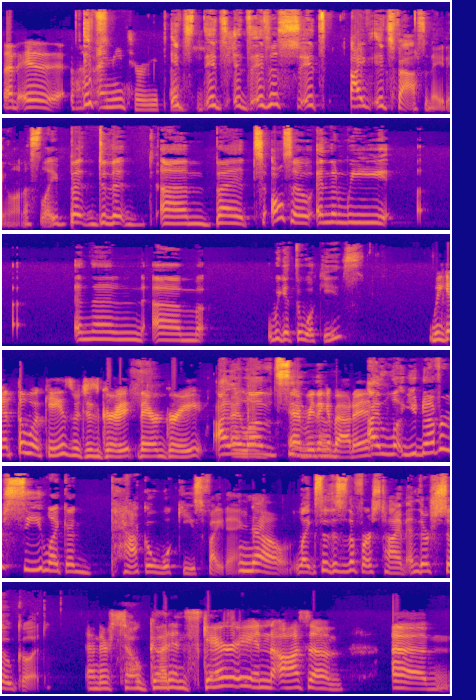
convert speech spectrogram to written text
That is I need to read that. it's it's it's it's a it's I it's fascinating, honestly. But do the um, but also, and then we, and then um, we get the Wookiees. We get the Wookiees, which is great. They're great. I, love loved everything them. about it. I lo- you never see like a pack of Wookiees fighting. no, Like so, this is the first time, and they're so good. and they're so good and scary and awesome. Um,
